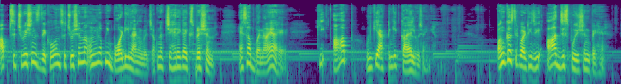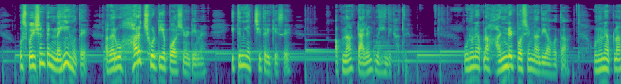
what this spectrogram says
आप सिचुएशंस देखो, उन सिचुएशन में उन्होंने अपनी बॉडी लैंग्वेज अपना चेहरे का एक्सप्रेशन ऐसा बनाया है कि आप उनकी एक्टिंग के कायल हो जाएँगे। पंकज त्रिपाठी जी आज जिस पोजीशन पे हैं, उस पोजीशन पे नहीं होते अगर वो हर छोटी अपॉर्चुनिटी में इतनी अच्छी तरीके से अपना टैलेंट नहीं दिखाते। उन्होंने अपना हंड्रेड परसेंट ना दिया होता उन्होंने अपना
